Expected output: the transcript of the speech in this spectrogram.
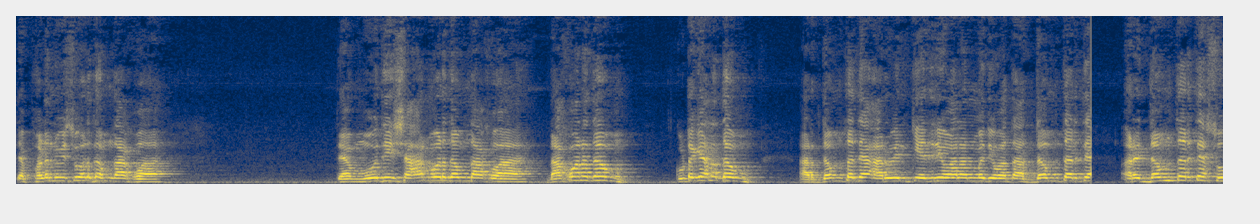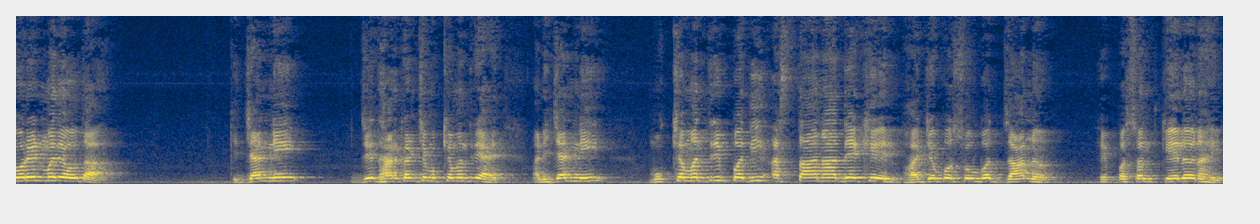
त्या फडणवीसवर दम दाखवा. त्या मोदी शहांवर दम दाखवा. दाखवा ना दम. कुठं गेला दम? अरे दम तर त्या अरविंद केजरीवालांमध्ये होता. दम तर त्या अरे दम तर त्या सोरेनमध्ये होता की ज्यांनी जे झारखंडचे मुख्यमंत्री आहेत आणि ज्यांनी मुख्यमंत्रीपदी असताना देखील भाजपसोबत जाणं हे पसंत केलं नाही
